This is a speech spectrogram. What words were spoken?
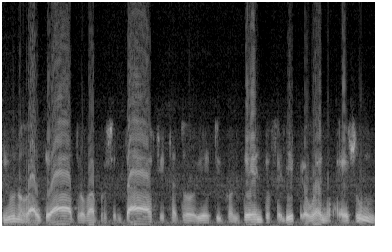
Y uno va al teatro, va a porcentaje, está todo bien, estoy contento, feliz, pero bueno, es un,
